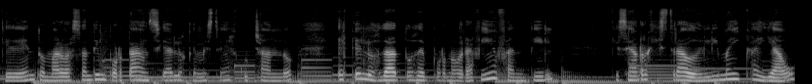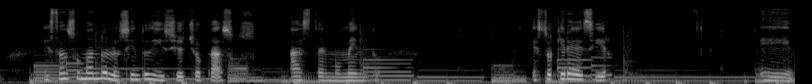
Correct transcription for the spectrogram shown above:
que deben tomar bastante importancia los que me estén escuchando, es que los datos de pornografía infantil que se han registrado en Lima y Callao están sumando los 118 casos hasta el momento. Esto quiere decir eh,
